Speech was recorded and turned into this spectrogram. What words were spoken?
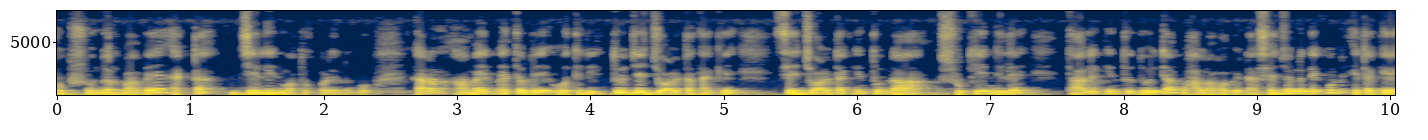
খুব সুন্দরভাবে একটা জেলির মতো করে নেব। কারণ আমের ভেতরে অতিরিক্ত যে জলটা থাকে, সেই জলটা কিন্তু না শুকিয়ে নিলে তাহলে কিন্তু দইটা ভালো হবে না। সেজন্য দেখুন, এটাকে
